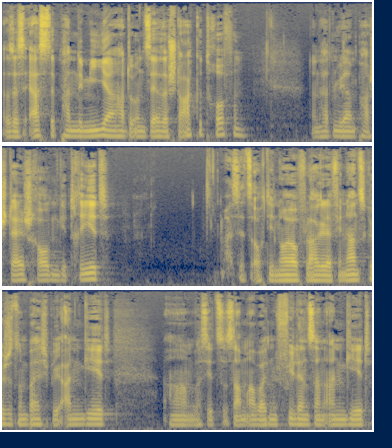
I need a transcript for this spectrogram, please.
Also das erste Pandemiejahr hatte uns sehr, sehr stark getroffen. Dann hatten wir ein paar Stellschrauben gedreht, was jetzt auch die Neuauflage der Finanzküche zum Beispiel angeht, ähm, was die Zusammenarbeit mit Freelancern angeht.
